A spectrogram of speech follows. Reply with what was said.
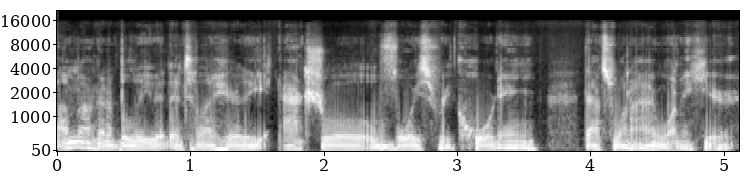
I'm not going to believe it until I hear the actual voice recording. That's what I want to hear.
